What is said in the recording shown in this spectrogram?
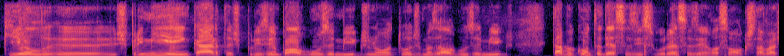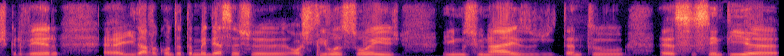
que ele uh, exprimia em cartas, por exemplo, a alguns amigos, não a todos, mas a alguns amigos, dava conta dessas inseguranças em relação ao que estava a escrever e dava conta também dessas oscilações emocionais, tanto se sentia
